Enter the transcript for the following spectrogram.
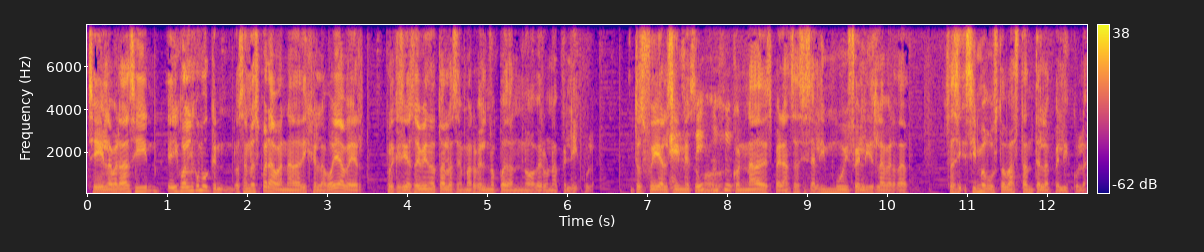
Sí, la verdad sí. Igual como que, o sea, no esperaba nada. Dije, la voy a ver. Porque si ya estoy viendo todas las de Marvel, no puedo no ver una película. Entonces fui al cine sí. como con nada de esperanzas y salí muy feliz, la verdad. O sea, sí, sí me gustó bastante la película.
